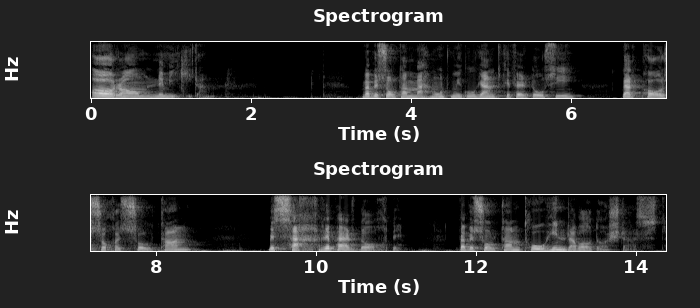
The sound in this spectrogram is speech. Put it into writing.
آرام نمی‌گیرند. و به سلطان محمود می‌گویند که فردوسی در پاسخ سلطان به صخره پرداخته و به سلطان توهین روا داشته است.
